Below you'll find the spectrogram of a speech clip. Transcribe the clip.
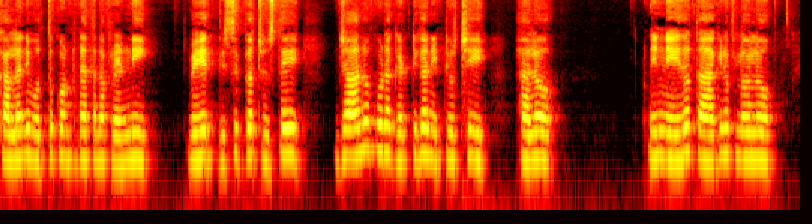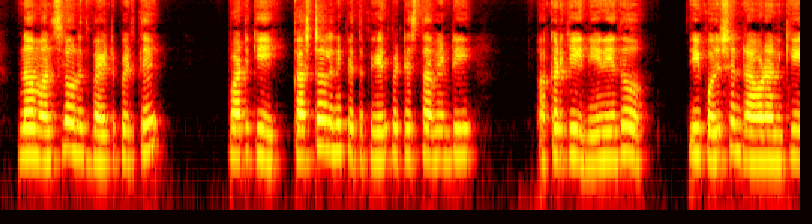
కళ్ళని ఒత్తుకుంటున్న తన ఫ్రెండ్ని వేద్ విసుగ్గా చూస్తే జాను కూడా గట్టిగా నిట్టూర్చి హలో నిన్నేదో తాగిన ఫ్లోలో నా మనసులో ఉన్నది బయట పెడితే వాటికి కష్టాలని పెద్ద పేరు పెట్టేస్తావేంటి? అక్కడికి నేనేదో ఈ పొజిషన్ రావడానికి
